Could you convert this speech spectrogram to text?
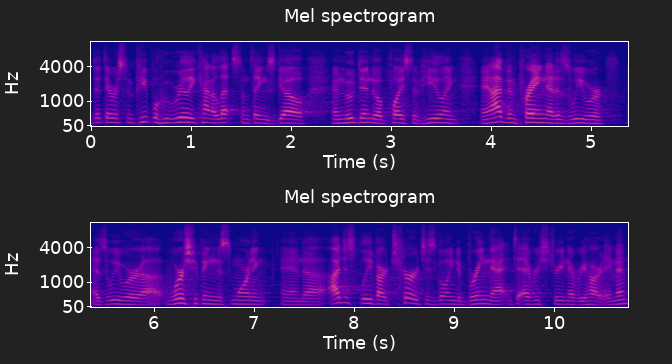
that there were some people who really kind of let some things go and moved into a place of healing. And I've been praying that as we were, as we were uh, worshiping this morning. And uh, I just believe our church is going to bring that into every street and every heart. Amen?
